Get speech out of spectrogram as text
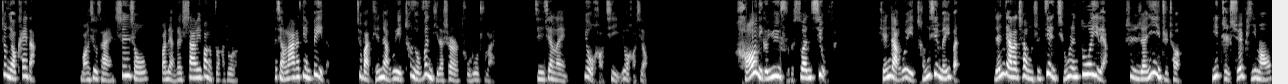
正要开打，王秀才伸手把两根杀威棒抓住了。他想拉个垫背的，就把田掌柜称有问题的事儿吐露出来。金县令又好气又好笑：“好你个迂腐的酸秀才！田掌柜诚信为本，人家的秤是见穷人多一两，是仁义之秤。”你只学皮毛，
